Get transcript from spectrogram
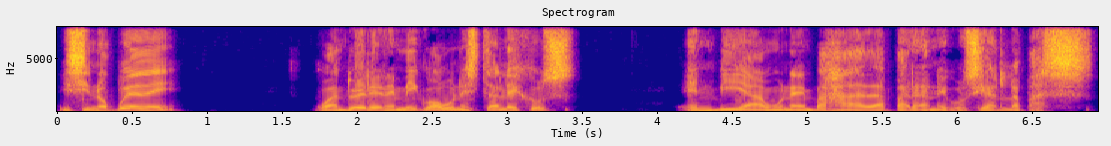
Y si no puede, cuando el enemigo aún está lejos, envía una embajada para negociar la paz.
